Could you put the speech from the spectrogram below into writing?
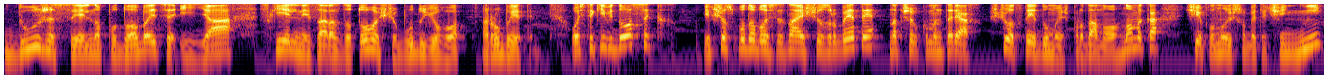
дуже сильно подобається, і я схильний зараз до того, що буду його робити. Ось такий відосик. Якщо сподобалося, знаєш, що зробити, напиши в коментарях, що ти думаєш про даного гномика, чи плануєш робити, чи ні.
